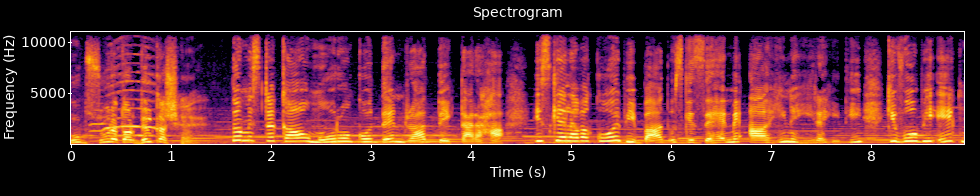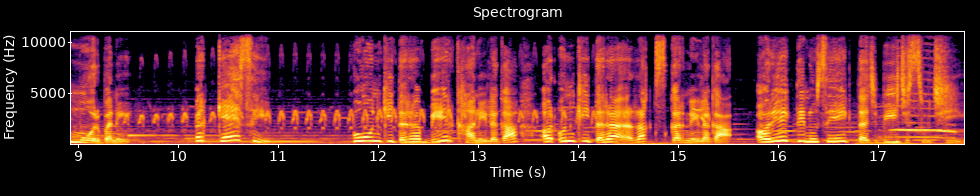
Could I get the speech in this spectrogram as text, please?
खूबसूरत और दिलकश हैं। तो मिस्टर काव मोरों को दिन रात देखता रहा। इसके अलावा कोई भी बात उसके जहन में आ ही नहीं रही थी कि वो भी एक मोर बने। पर कैसे? वो उनकी तरह बेर खाने लगा और उनकी तरह रक्स करने लगा और एक दिन उसे एक तजबीज सूझी।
